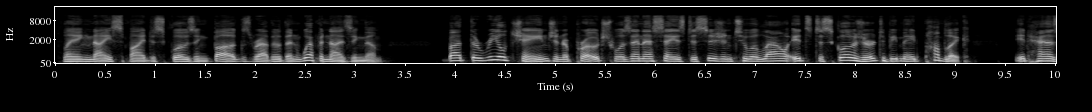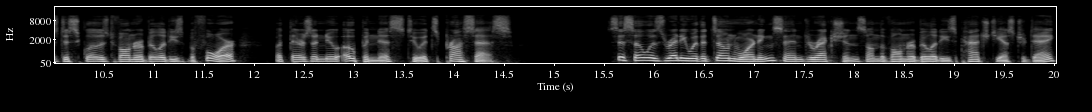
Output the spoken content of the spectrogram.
playing nice by disclosing bugs rather than weaponizing them. But the real change in approach was NSA's decision to allow its disclosure to be made public. It has disclosed vulnerabilities before, but there's a new openness to its process. CISA was ready with its own warnings and directions on the vulnerabilities patched yesterday,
